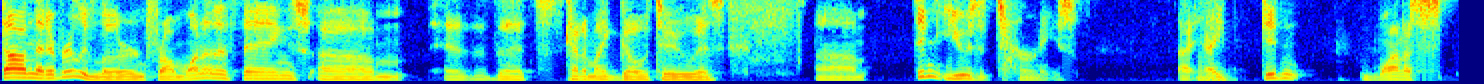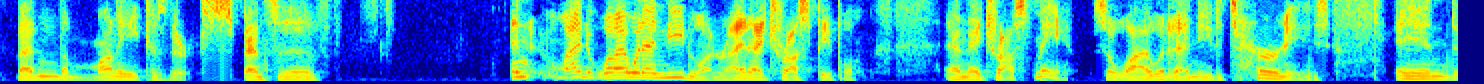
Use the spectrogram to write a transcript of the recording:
done that i've really learned from one of the things um that's kind of my go-to is um didn't use attorneys i, mm. I didn't want to spend the money because they're expensive and why why would I need one, right? I trust people and they trust me. So why would I need attorneys? And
